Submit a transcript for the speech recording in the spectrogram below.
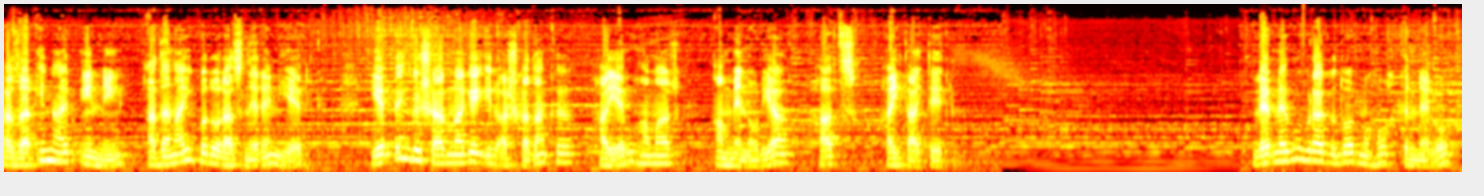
1909-ի Ադանայի կոտորածներեն երկ Եփենգը շարունակե իր աշխատանքը հայերու համար ամենօրյա հաց հայտայտել։ Լեռներու վրա գդոր մհող գտնելով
